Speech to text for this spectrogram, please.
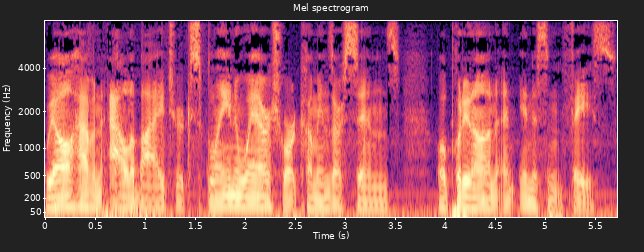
We all have an alibi to explain away our shortcomings, our sins, while putting on an innocent face.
